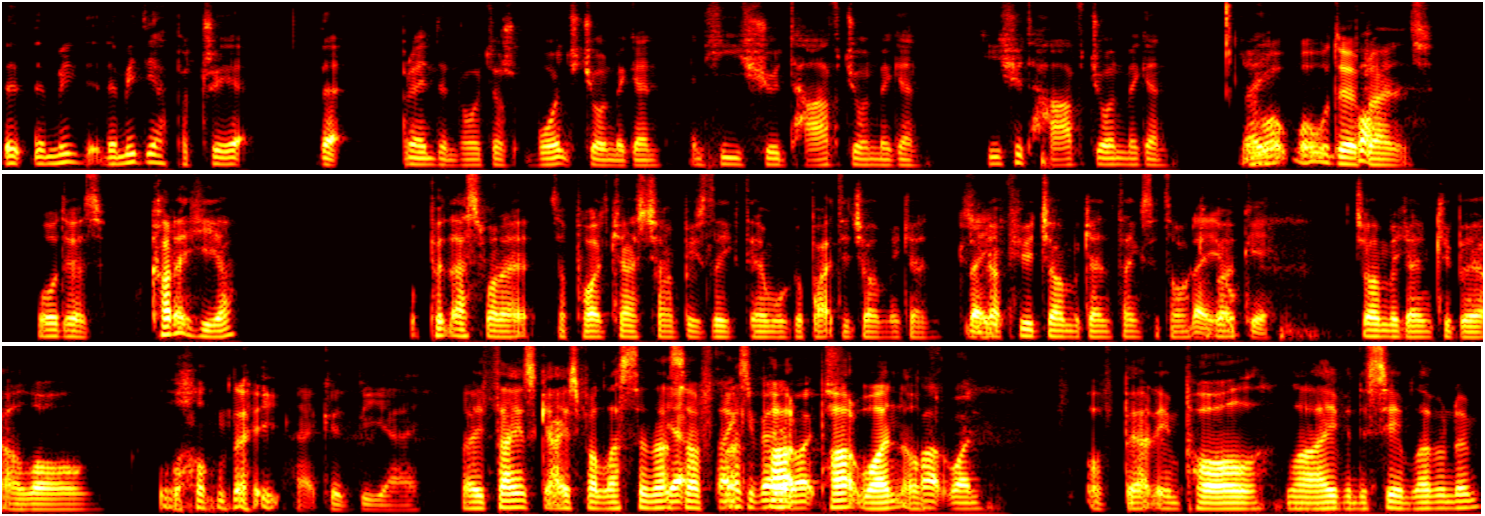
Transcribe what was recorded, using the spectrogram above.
the the media, the media portray it that Brendan Rodgers wants John McGinn and he should have John McGinn. He should have John McGinn. Yeah, what, what we'll do, But- Brian, is what we'll do is we'll cut it here. We'll put this one out as a podcast Champions League, then we'll go back to John McGinn. Because we've got a few John McGinn things to talk Right, about. okay. John McGinn could be a long, long night. That could be aye. Right, thanks guys for listening. That's Yeah, our that's part, part one of, Part one. of Bertie and Paul live in the same living room.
